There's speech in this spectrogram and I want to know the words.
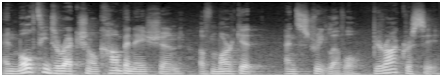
and multi directional combination of market and street level bureaucracy.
